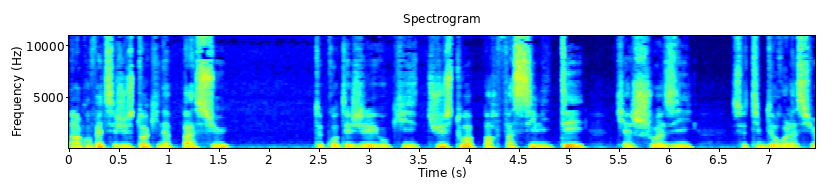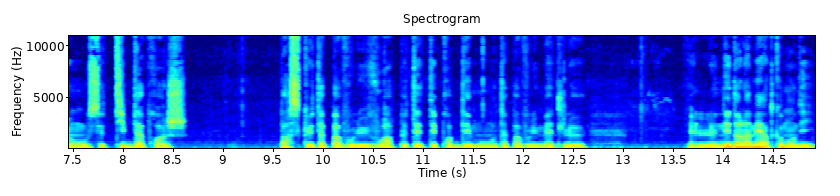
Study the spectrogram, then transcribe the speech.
Alors qu'en fait, c'est juste toi qui n'as pas su te protéger ou qui, juste toi, par facilité, qui as choisi ce type de relation ou ce type d'approche. Parce que tu n'as pas voulu voir peut-être tes propres démons, tu n'as pas voulu mettre le, le nez dans la merde, comme on dit,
